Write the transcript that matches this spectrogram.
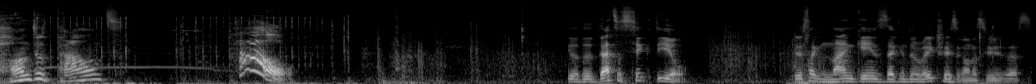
Hundred pounds? How? Yo, dude, that's a sick deal. There's like nine games that can do ray tracing on a Series S.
